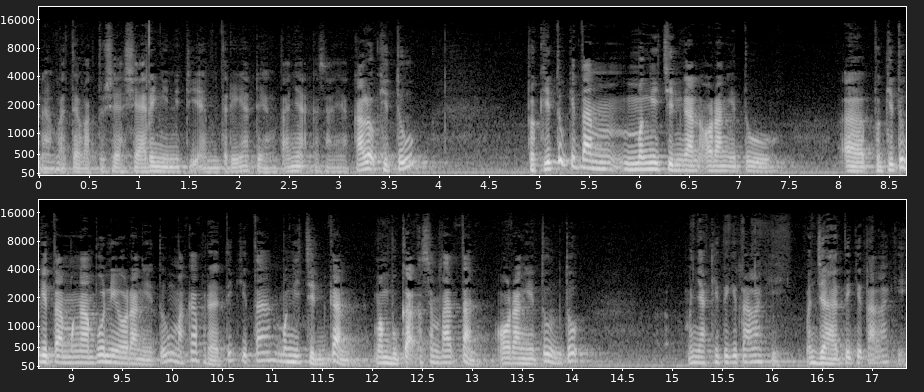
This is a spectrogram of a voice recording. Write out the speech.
Nah, pada waktu saya sharing ini di M3 ada yang tanya ke saya, kalau gitu, begitu kita mengizinkan orang itu e, begitu kita mengampuni orang itu maka berarti kita mengizinkan membuka kesempatan orang itu untuk menyakiti kita lagi menjahati kita lagi.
